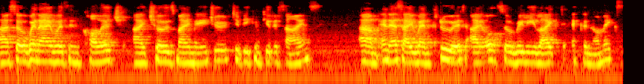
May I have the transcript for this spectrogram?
Uh, so when I was in college, I chose my major to be computer science. Um, and as I went through it, I also really liked economics.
